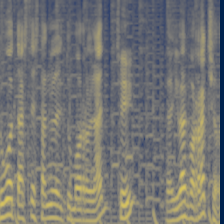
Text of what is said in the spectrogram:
tú votaste estando en el Tomorrowland? Sí. Pero ibas borracho.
